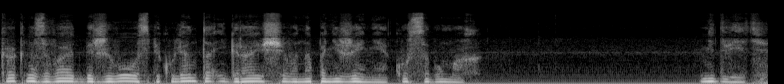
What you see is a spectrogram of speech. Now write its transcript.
Как называют биржевого спекулянта, играющего на понижение курса бумаг? Медведь.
